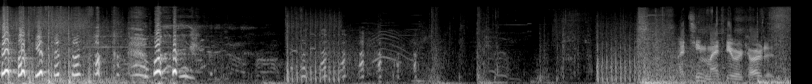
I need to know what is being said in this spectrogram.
Billy, what the fuck? My team might be retarded.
